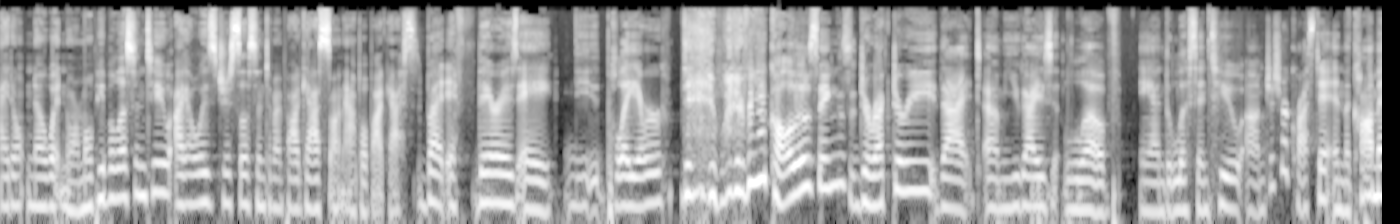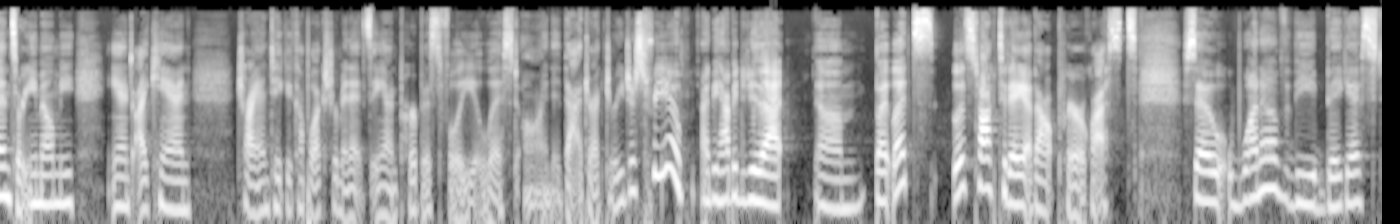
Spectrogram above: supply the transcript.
I don't know what normal people listen to. I always just listen to my podcasts on Apple Podcasts. But if there is a player, whatever you call those things, directory that um, you guys love and listen to, um, just request it in the comments or email me, and I can try and take a couple extra minutes and purposefully list on that directory just for you. I'd be happy to do that. Um, but let's let's talk today about prayer requests. So, one of the biggest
